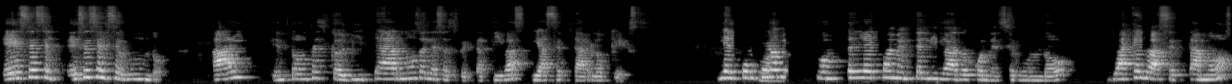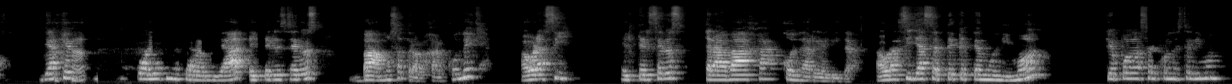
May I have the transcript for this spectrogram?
ese es, el, ese es el segundo. Hay entonces que olvidarnos de las expectativas y aceptar lo que es. Y el tercero completamente ligado con el segundo, ya que lo aceptamos, ya que cuál es nuestra realidad. El tercero es, vamos a trabajar con ella. Ahora sí, el tercero es, trabaja con la realidad. Ahora sí, ya acepté que tengo un limón. ¿Qué puedo hacer con este limón?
